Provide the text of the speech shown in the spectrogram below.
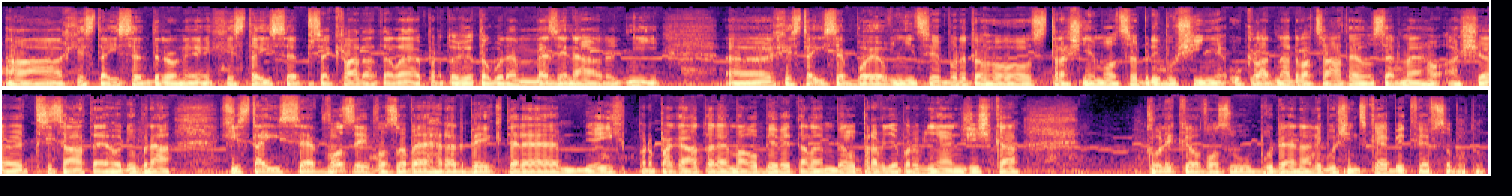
a chystají se drony, chystají se překladatelé, protože to bude mezinárodní, uh, chystají se bojovníci, bude toho strašně moc v Libušíně, uklad na 27. až 30. dubna, chystají se vozy, vozové hradby, které jejich propagátorem a objevitelem byl pravděpodobně Jan Žižka. Kolik vozů bude na Libušínské bitvě v sobotu?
